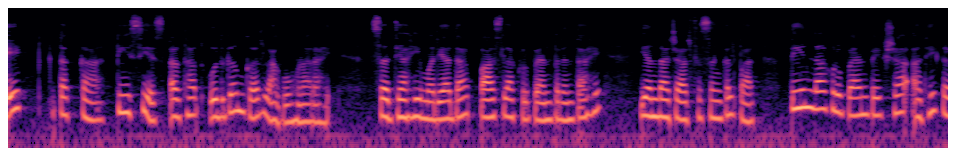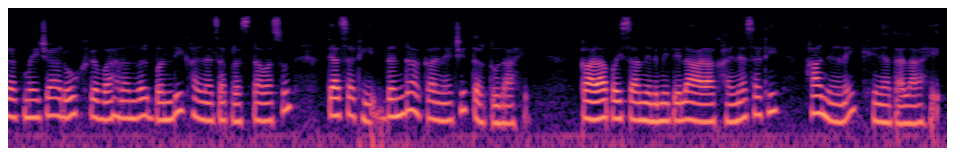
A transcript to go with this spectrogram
एक टक्का टीसीएस अर्थात उद्गम कर लागू होणार आहे. सध्या ही मर्यादा पाच लाख रुपयांपर्यंत आहे. यंदाच्या अर्थसंकल्पात तीन लाख रुपयांपेक्षा अधिक रकमेच्या रोख व्यवहारांवर बंदी घालण्याचा प्रस्ताव असून त्यासाठी दंड आकारण्याची तरतूद आहे. काळा पैसा निर्मितीला आळा घालण्यासाठी हा निर्णय घेण्यात आला आहे.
